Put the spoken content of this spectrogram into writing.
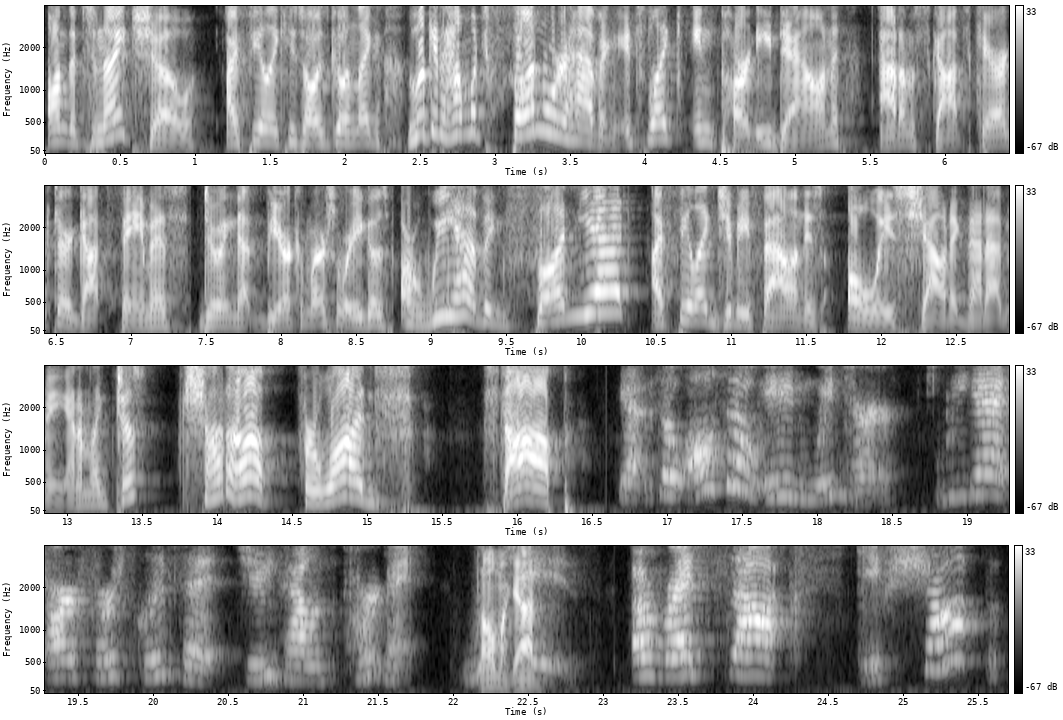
on the Tonight Show, I feel like he's always going like, "Look at how much fun we're having." It's like in Party Down, Adam Scott's character got famous doing that beer commercial where he goes, "Are we having fun yet?" I feel like Jimmy Fallon is always shouting that at me, and I'm like, "Just shut up for once. Stop." Yeah, so also in winter, we get our first glimpse at Jimmy Fallon's apartment. Which Oh my God. Is a Red Sox gift shop.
